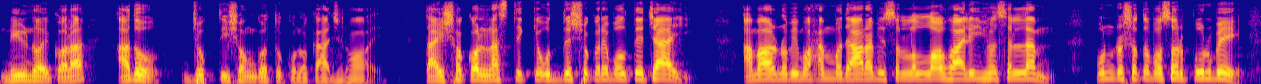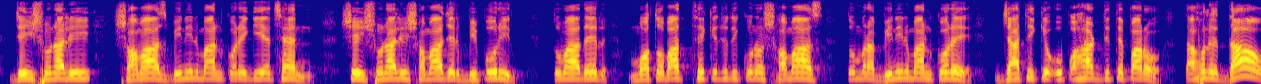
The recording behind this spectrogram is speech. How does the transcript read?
নির্ণয় করা আদৌ যুক্তিসঙ্গত কোনো কাজ নয়। তাই সকল নাস্তিককে উদ্দেশ্য করে বলতে চাই আমার নবী মোহাম্মদ আরবি সাল্লাহ আলী হোসাল্লাম পনেরো শত বছর পূর্বে যেই সোনালি সমাজ বিনির্মাণ করে গিয়েছেন, সেই সোনালি সমাজের বিপরীত তোমাদের মতবাদ থেকে যদি কোনো সমাজ তোমরা বিনির্মাণ করে জাতিকে উপহার দিতে পারো, তাহলে দাও।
